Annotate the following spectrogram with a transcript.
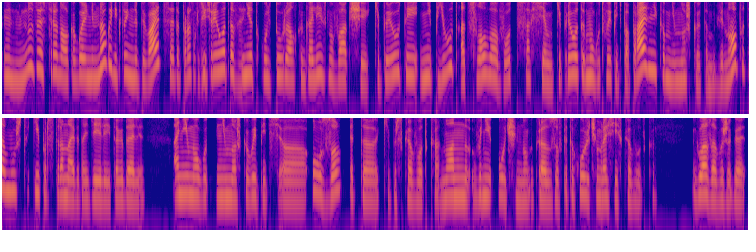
Mm-hmm. Ну, то есть все равно алкоголя немного, никто не напивается, это просто... У киприотов нет культуры алкоголизма вообще. Киприоты не пьют от слова вот совсем. Киприоты могут выпить по праздникам, немножко там вино, потому что Кипр — страна виноделия и так далее. Они могут немножко выпить э, озо, это кипрская водка, но он, в ней очень много градусов. Это хуже, чем российская водка. Глаза выжигает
